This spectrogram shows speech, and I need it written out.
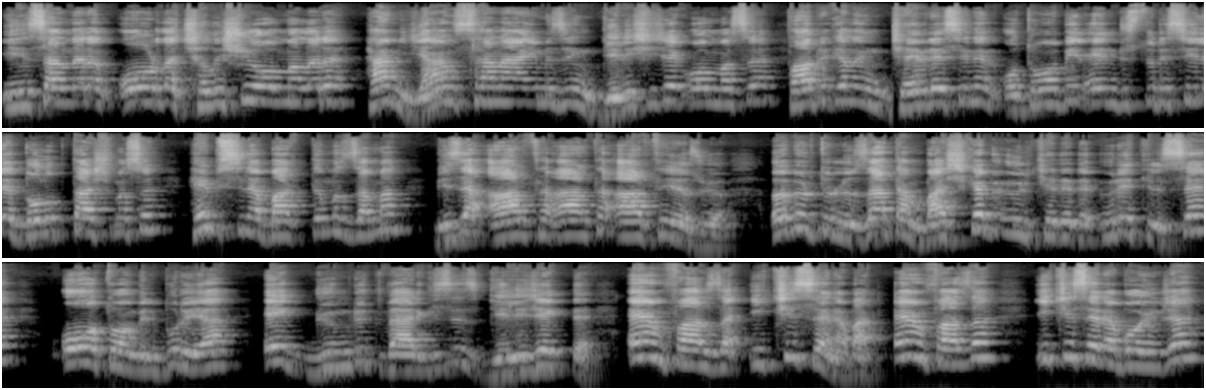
insanların orada çalışıyor olmaları hem yan sanayimizin gelişecek olması, fabrikanın çevresinin otomobil endüstrisiyle dolup taşması hepsine baktığımız zaman bize artı artı artı yazıyor. Öbür türlü zaten başka bir ülkede de üretilse o otomobil buraya ek gümrük vergisiz gelecekti. En fazla 2 sene bak en fazla 2 sene boyunca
